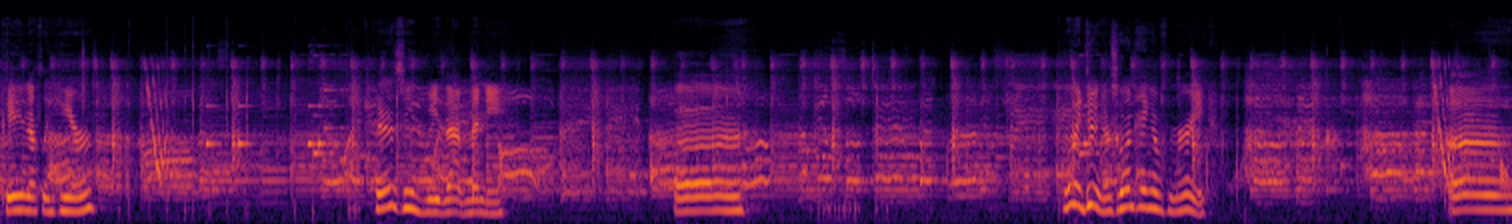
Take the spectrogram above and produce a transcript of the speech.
Okay, nothing here. There doesn't seem to be that many. Uh, what am I doing? I was going to hang out with Marie. Um,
